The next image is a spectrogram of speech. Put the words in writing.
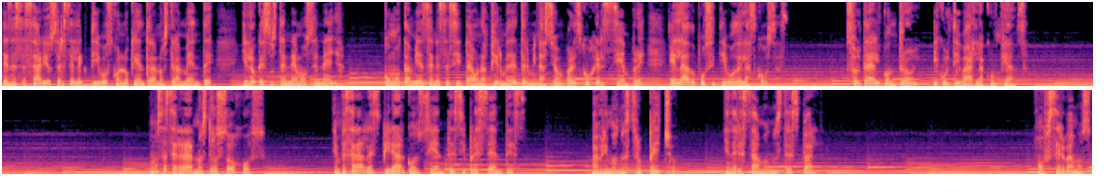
Es necesario ser selectivos con lo que entra a nuestra mente y lo que sostenemos en ella como también se necesita una firme determinación para escoger siempre el lado positivo de las cosas, soltar el control y cultivar la confianza. Vamos a cerrar nuestros ojos, empezar a respirar conscientes y presentes. Abrimos nuestro pecho y enderezamos nuestra espalda. Observamos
